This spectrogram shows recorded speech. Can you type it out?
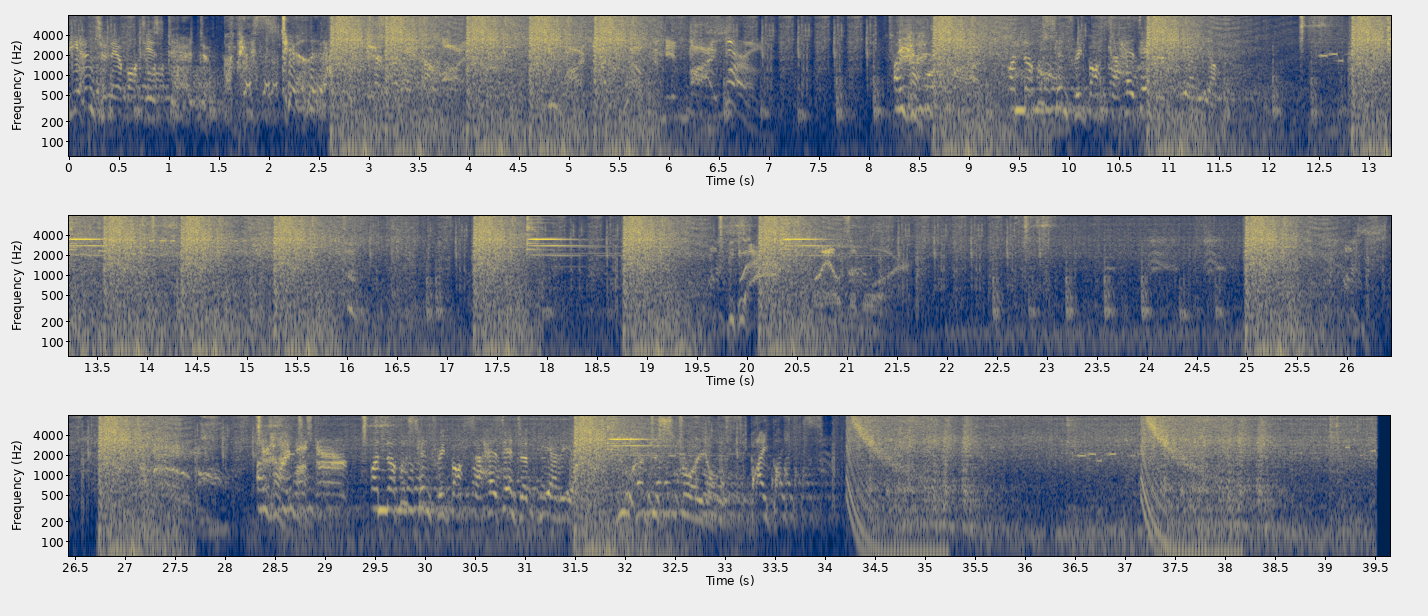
The engineer bot is dead, but they're still action. You are not welcome in my world! Another sentry buster has entered the area. Spoils of war. Sentry Buster! Another sentry buster has entered the area. You have destroyed all the spy bots.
